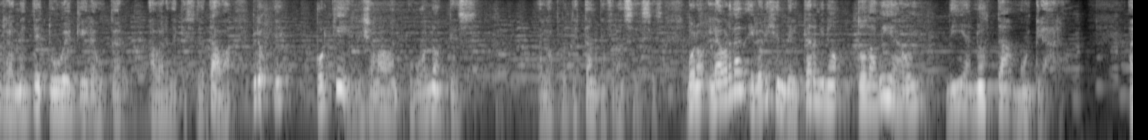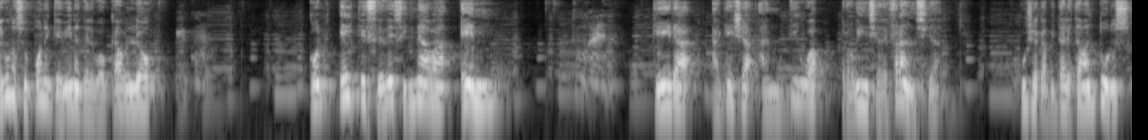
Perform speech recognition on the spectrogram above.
realmente tuve que ir a buscar a ver de qué se trataba. Pero eh, ¿por qué le llamaban hugonotes a los protestantes franceses? Bueno, la verdad el origen del término todavía hoy día no está muy claro. Algunos suponen que viene del vocablo con el que se designaba en, que era aquella antigua provincia de Francia, cuya capital estaba en Tours,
